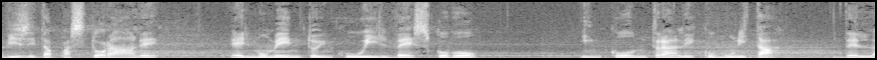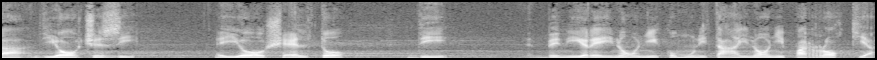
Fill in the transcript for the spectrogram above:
visita pastorale è il momento in cui il vescovo incontra le comunità della diocesi e io ho scelto di venire in ogni comunità, in ogni parrocchia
